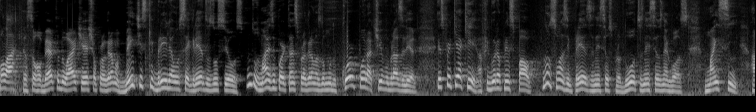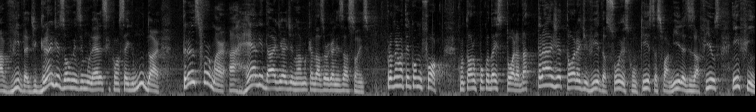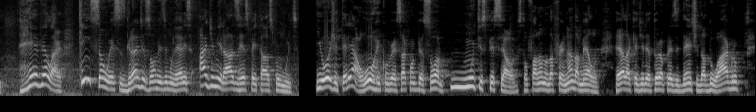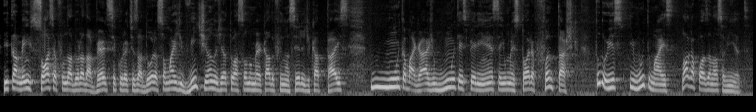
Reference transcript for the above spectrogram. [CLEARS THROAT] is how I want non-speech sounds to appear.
Olá, eu sou Roberto Duarte e este é o programa Mentes que Brilham os Segredos dos CEOs, um dos mais importantes programas do mundo corporativo brasileiro. Isso porque aqui a figura principal não são as empresas, nem seus produtos, nem seus negócios, mas sim a vida de grandes homens e mulheres que conseguem mudar, transformar a realidade e a dinâmica das organizações. O programa tem como foco contar um pouco da história, da trajetória de vida, sonhos, conquistas, famílias, desafios, enfim, revelar quem são esses grandes homens e mulheres admirados e respeitados por muitos. E hoje terei a honra de conversar com uma pessoa muito especial. Estou falando da Fernanda Mello, ela que é diretora-presidente da Duagro e também sócia fundadora da Verde Securitizadora. São mais de 20 anos de atuação no mercado financeiro e de capitais, muita bagagem, muita experiência e uma história fantástica. Tudo isso e muito mais logo após a nossa vinheta.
